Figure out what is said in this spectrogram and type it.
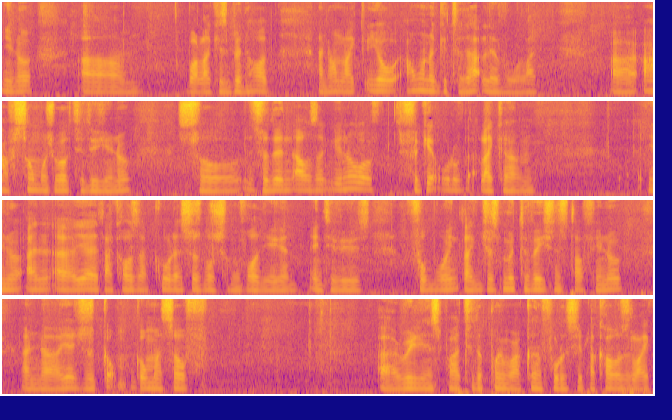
you know, um, but like it's been hard, and I'm like, yo, I want to get to that level. Like, uh, I have so much work to do, you know so so then I was like, you know what, forget all of that. Like um, you know, and uh, yeah, like I was like, cool, let's just watch some Vardy again, interviews, football, like just motivation stuff, you know, and uh, yeah, just got got myself uh, really inspired to the point where I couldn't fall asleep. Like I was like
